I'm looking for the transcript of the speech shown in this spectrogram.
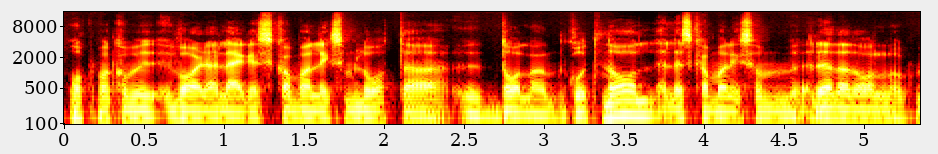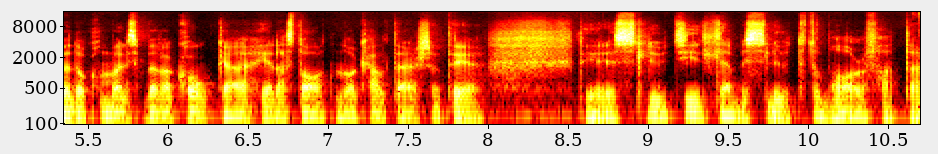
och man kommer vara i det här läget. Ska man liksom låta dollarn gå till noll eller ska man liksom rädda dollarn? Men då kommer man liksom behöva konka hela staten och allt det här. Så det, det är det slutgiltiga beslutet de har att fatta.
